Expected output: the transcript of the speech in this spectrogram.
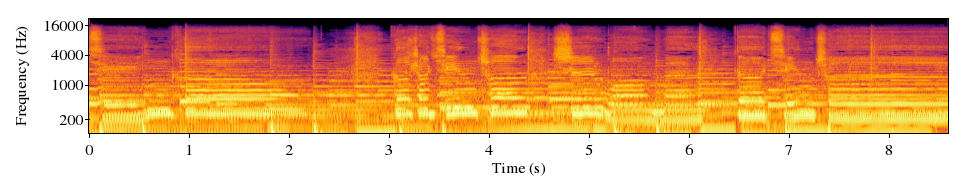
轻哼，歌唱青春是我们的青春。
